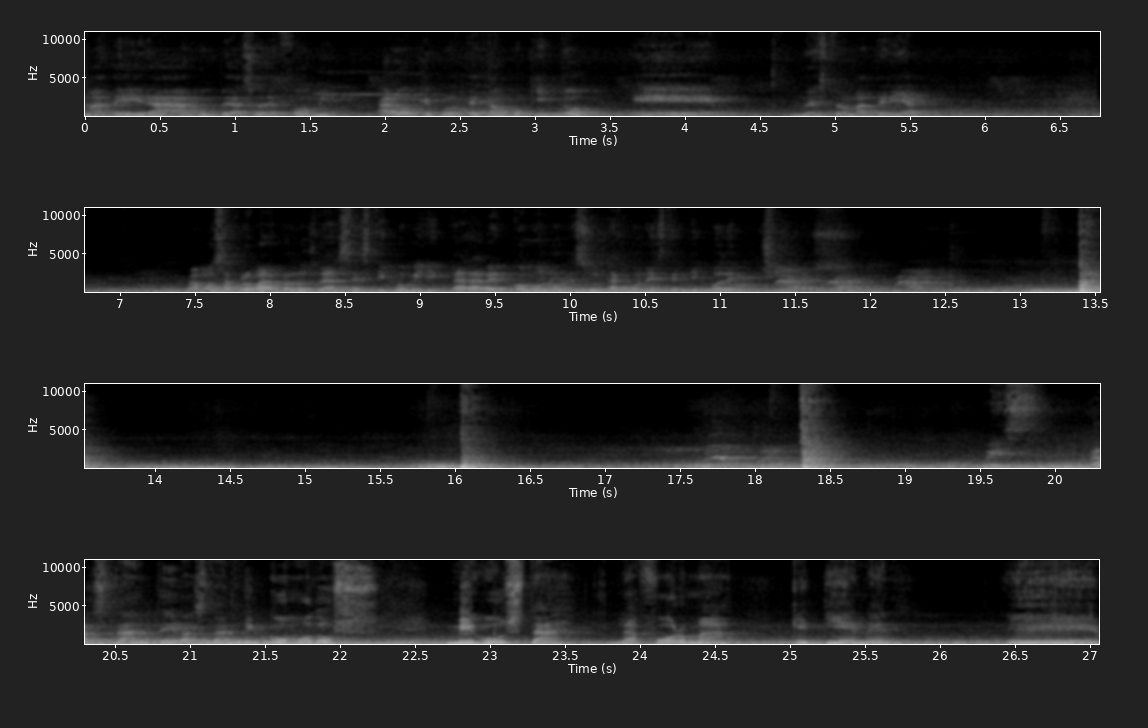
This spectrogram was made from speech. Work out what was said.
madera, algún pedazo de foamy, algo que proteja un poquito eh, nuestro material. Vamos a probar con los lances tipo militar a ver cómo nos resulta con este tipo de cuchillos. Pues bastante, bastante cómodos. Me gusta la forma que tienen, eh,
